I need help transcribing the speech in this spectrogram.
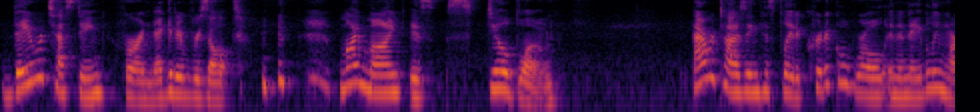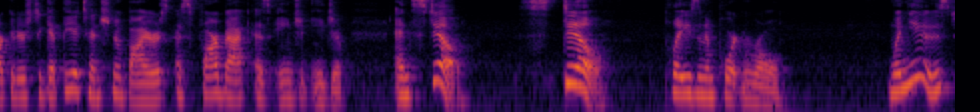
They were testing for a negative result. My mind is still blown. Advertising has played a critical role in enabling marketers to get the attention of buyers as far back as ancient Egypt, and still, still plays an important role. When used,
